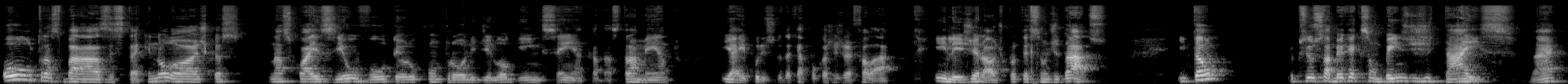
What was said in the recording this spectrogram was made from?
outras bases tecnológicas, nas quais eu vou ter o controle de login, senha, cadastramento, e aí por isso que daqui a pouco a gente vai falar em lei geral de proteção de dados. Então, eu preciso saber o que, é que são bens digitais, né?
